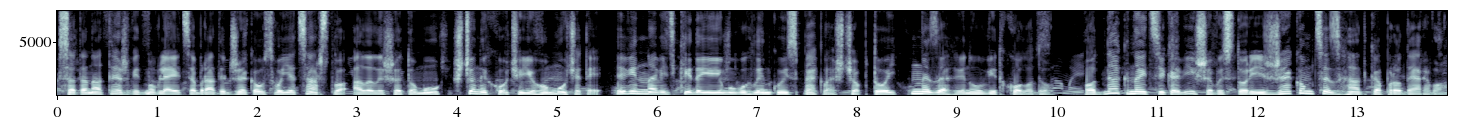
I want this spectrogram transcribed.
Сатана теж відмовляється брати Джека у своє царство, але лише тому, що не хоче його мучити. Він навіть кидає йому вуглинку із пекла, щоб той не загинув від холоду. Однак найцікавіше в історії з Джеком це згадка про дерево.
